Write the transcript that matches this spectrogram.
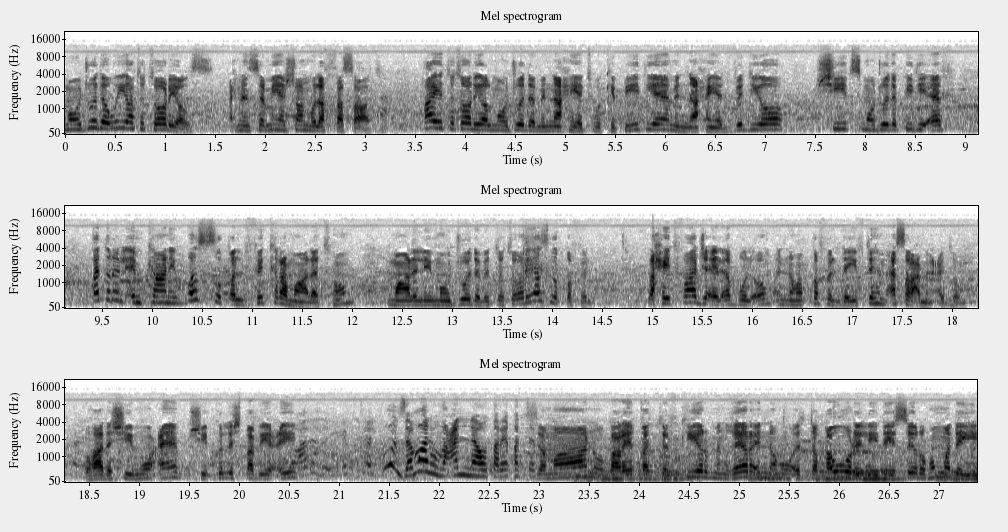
موجودة ويا tutorials إحنا نسميها شلون ملخصات. هاي ال tutorial موجودة من ناحية ويكيبيديا من ناحية فيديو sheets موجودة PDF قدر الإمكان يبسط الفكرة مالتهم مال اللي موجودة بال tutorials للطفل. راح يتفاجئ الأب والأم انه الطفل ده يفتهم أسرع من عندهم. وهذا شيء مو عيب شيء كلش طبيعي. يعرفون زمانهم عنا وطريقة تفكير. زمان وطريقة تفكير من غير إنه التطور اللي دا يصير هم دا ي-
